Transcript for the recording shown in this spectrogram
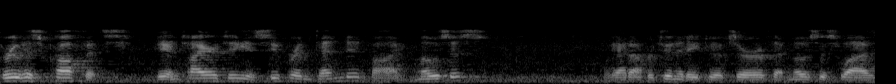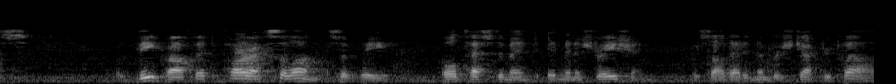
through His prophets. The entirety is superintended by Moses we had opportunity to observe that Moses was the prophet par excellence of the Old Testament administration. We saw that in Numbers chapter 12.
